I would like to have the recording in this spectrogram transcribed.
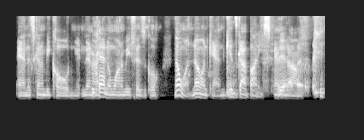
And it's going to be cold. and They're Who not going to want to be physical. No one, no one can. The kid's got bunnies, and Yeah. um,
